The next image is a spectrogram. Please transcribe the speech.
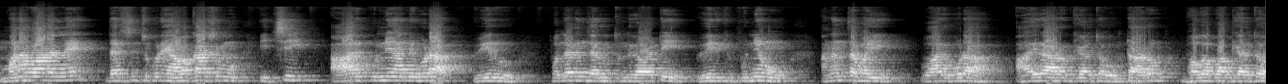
మన వాళ్ళనే దర్శించుకునే అవకాశము ఇచ్చి ఆరి పుణ్యాన్ని కూడా వీరు పొందడం జరుగుతుంది కాబట్టి వీరికి పుణ్యము అనంతమై వారు కూడా ఆయురారోగ్యాలతో ఉంటారు భోగభాగ్యాలతో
